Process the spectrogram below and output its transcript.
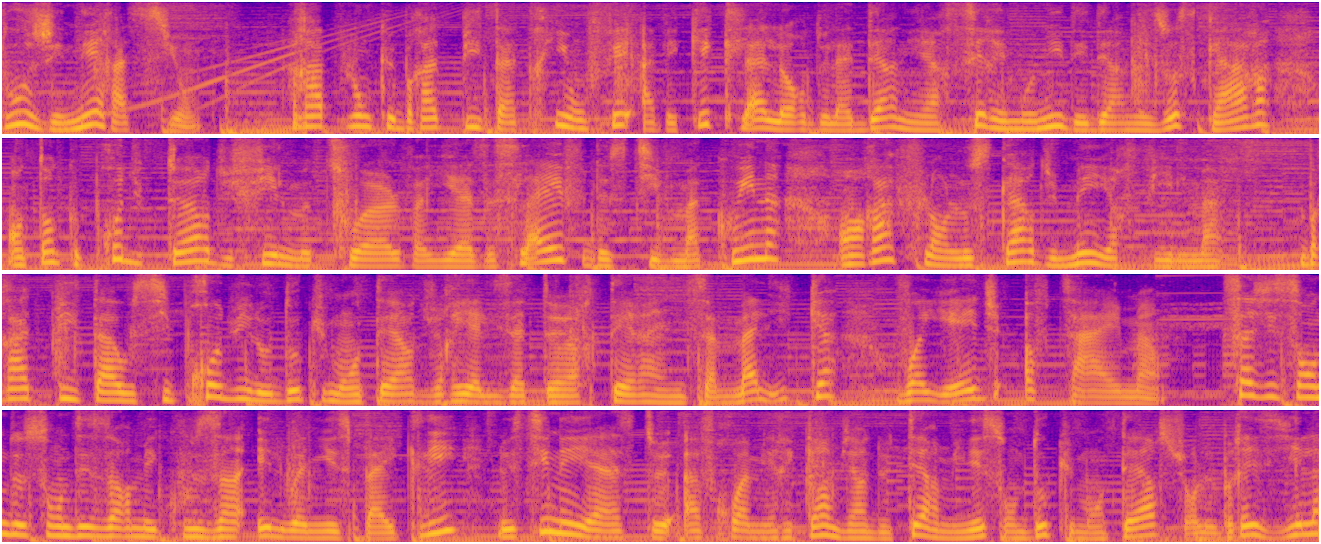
12 générations. Rappelons que Brad Pitt a triomphé avec éclat lors de la dernière cérémonie des derniers Oscars en tant que producteur du film 12 Years a Slave de Steve McQueen en raflant l'Oscar du meilleur film. Brad Pitt a aussi produit le documentaire du réalisateur Terence Malick, Voyage of Time. S'agissant de son désormais cousin éloigné Spike Lee, le cinéaste afro-américain vient de terminer son documentaire sur le Brésil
